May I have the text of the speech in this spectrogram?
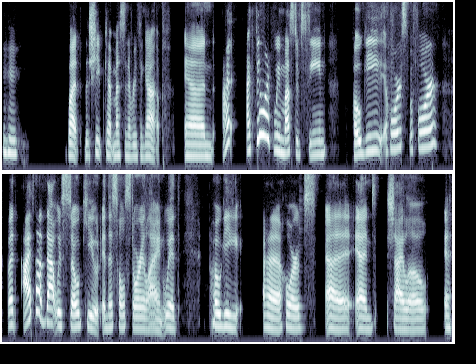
hmm but the sheep kept messing everything up. And I I feel like we must have seen Hoagie horse before, but I thought that was so cute in this whole storyline with Hoagie uh, horse uh, and Shiloh. and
